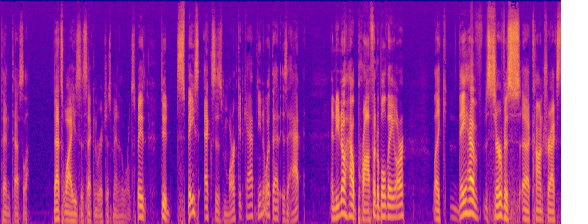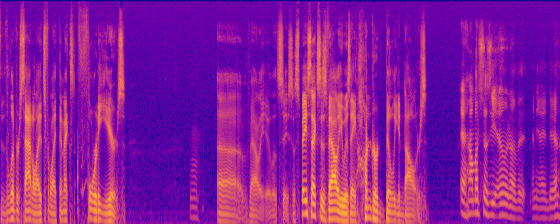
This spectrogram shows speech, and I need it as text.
than Tesla. That's why he's the second richest man in the world. Space, dude. SpaceX's market cap. Do you know what that is at? And do you know how profitable they are? Like they have service uh, contracts to deliver satellites for like the next forty years. Uh, value. Let's see. So SpaceX's value is a hundred billion dollars. And how much does he own of it? Any idea?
